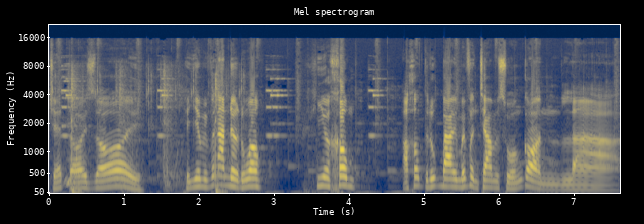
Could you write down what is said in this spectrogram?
Chết rồi rồi. Hình như mình vẫn ăn được đúng không? Hình như không. À không, từ lúc 30 mấy phần trăm xuống còn là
